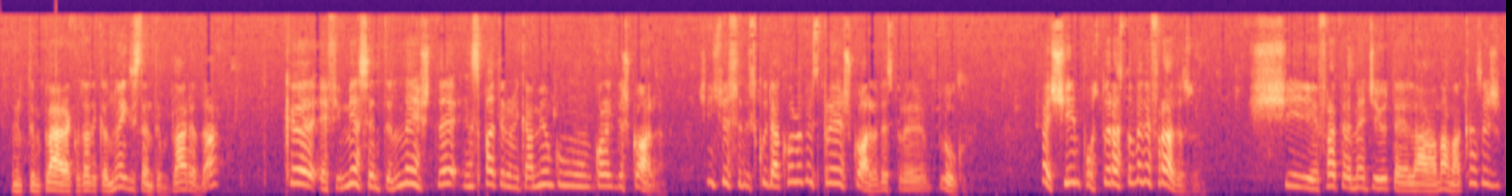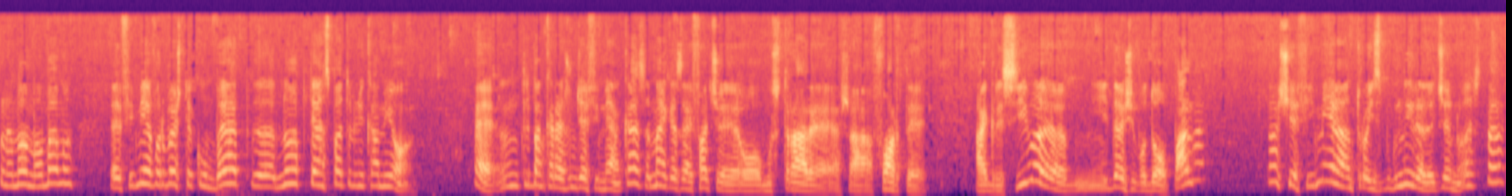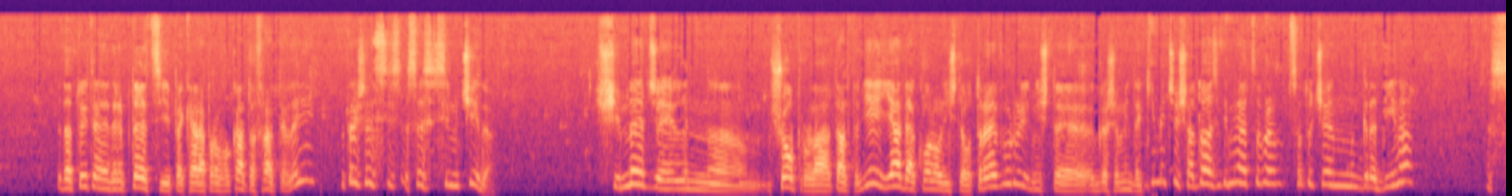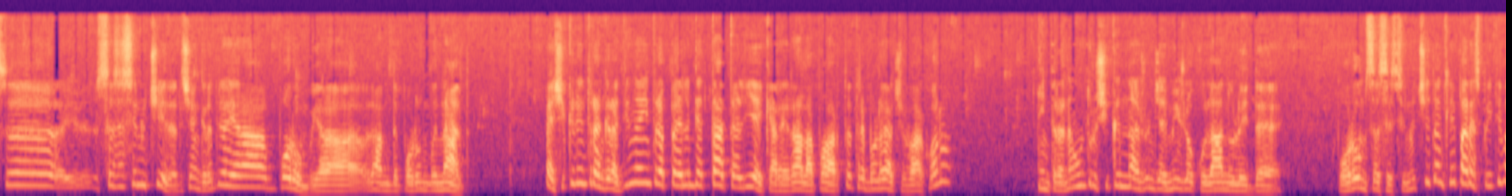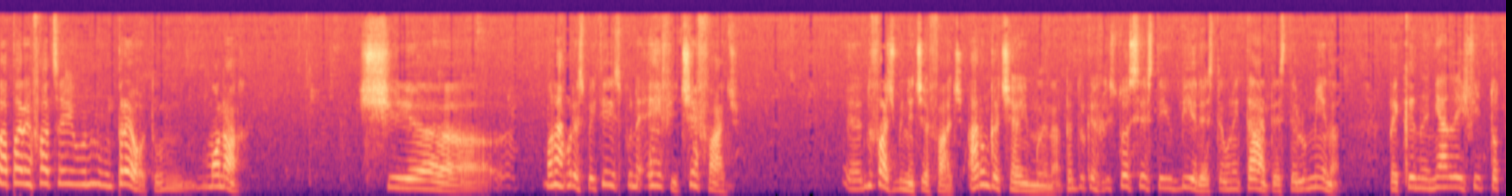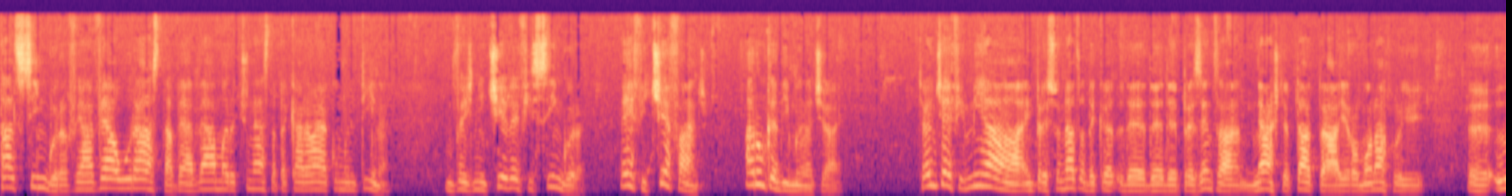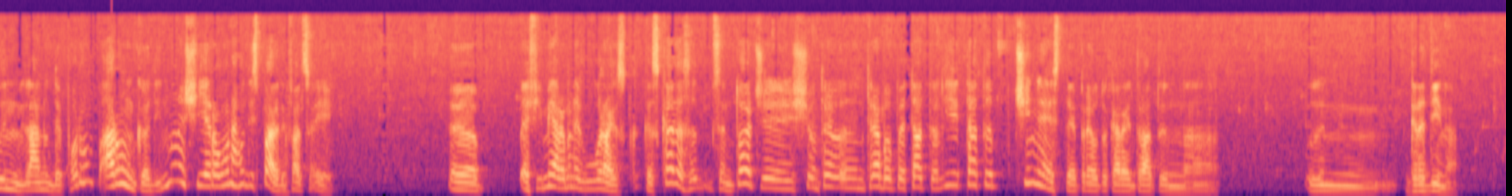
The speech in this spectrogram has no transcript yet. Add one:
întâmplarea, cu toate că nu există întâmplare, da? Că Efimia se întâlnește în spatele unui camion cu un coleg de școală. Și începe să discute acolo despre școală, despre lucruri. E, și în postura asta vede frate Și fratele merge, iute, la mama acasă și spune, mamă, mamă, femeia vorbește cu un băiat noaptea în spatele unui camion. E, în clipa în care ajunge femeia în casă, mai că să-i face o mustrare așa foarte agresivă, îi dă și vă două palme, da, și femeia, într-o izbucnire de genul ăsta, datorită nedreptății pe care a provocat-o fratele ei, trebuie să, să, să se sinucidă și merge în uh, șopru la tatăl ei, ia de acolo niște otrăvuri, niște îngrășăminte chimice și a doua zi dimineață vrea să duce în grădină să, să se sinucide. Deci în grădină era porumb, era lam de porumb înalt. E, și când intră în grădină, intră pe lângă tatăl ei, care era la poartă, trebuie ceva acolo, intră înăuntru și când ajunge în mijlocul anului de porumb să se sinucidă, în clipa respectivă apare în fața ei un, un preot, un monah. Și uh, monahul respectiv îi spune, Efi, ce faci? Nu faci bine ce faci, aruncă ce ai în mână, pentru că Hristos este iubire, este unitate, este lumină. Pe când în ea vei fi total singură, vei avea ura asta, vei avea amărăciunea asta pe care o ai acum în tine. În veșnicie vei fi singură. Efi, ce faci? Aruncă din mână ce ai. Și atunci Efi, mia impresionată de, de, de, de prezența neașteptată a ieromonahului în lanul de porumb, aruncă din mână și ieromonahul dispare din fața ei Efimia rămâne cu gura căscată, se, se întoarce și o întreabă, întreabă pe tatăl ei, tată, cine este preotul care a intrat în, în grădină?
